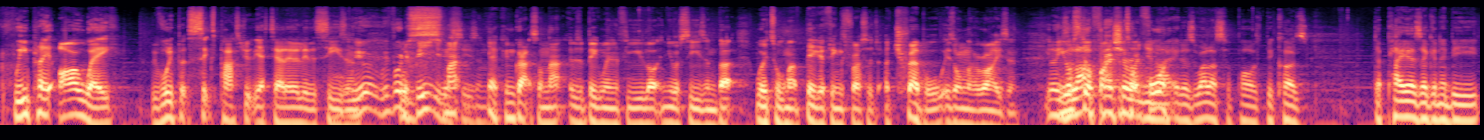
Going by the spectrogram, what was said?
if we play our way, we've already put six past you at the Etihad earlier this season. We- we've already We'll beat you this season. Yeah, congrats on that. It was a big win for you lot in your season, but we're talking about bigger things for us. A, a treble is on the horizon. You know, There's you're a lot still of pressure on top four. United as well, I suppose, because the players are going to be,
